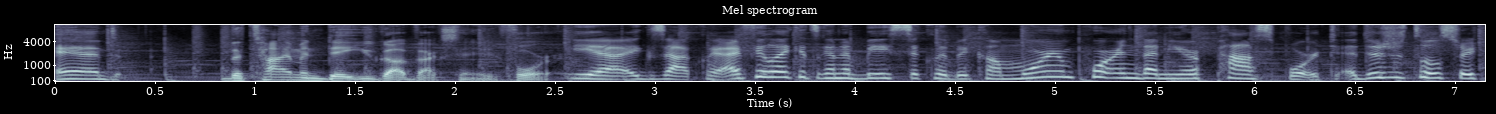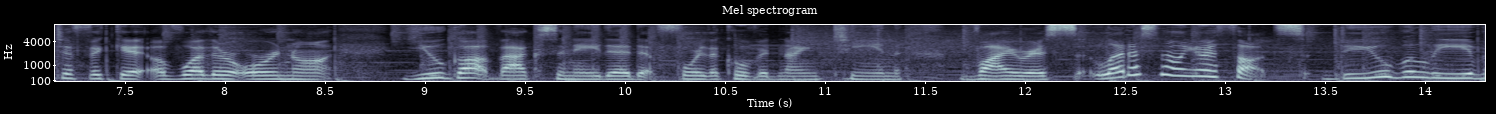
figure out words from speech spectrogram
and the time and date you got vaccinated for. Yeah, exactly. I feel like it's going to basically become more important than your passport, a digital certificate of whether or not you got vaccinated for the COVID 19 virus. Let us know your thoughts. Do you believe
